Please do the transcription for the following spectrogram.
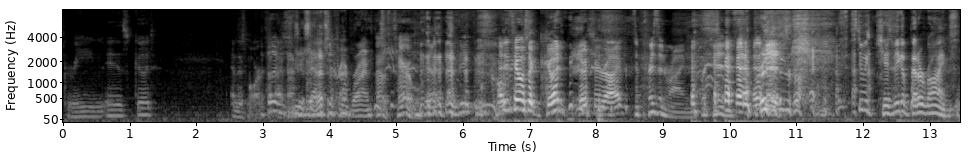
green is good. And there's more. I feel like I- it's I was gonna say, that's a crap rhyme. That was terrible. The- the I didn't say it was a good nursery rhyme. It's a prison rhyme for kids. Stupid kids make up better rhymes.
